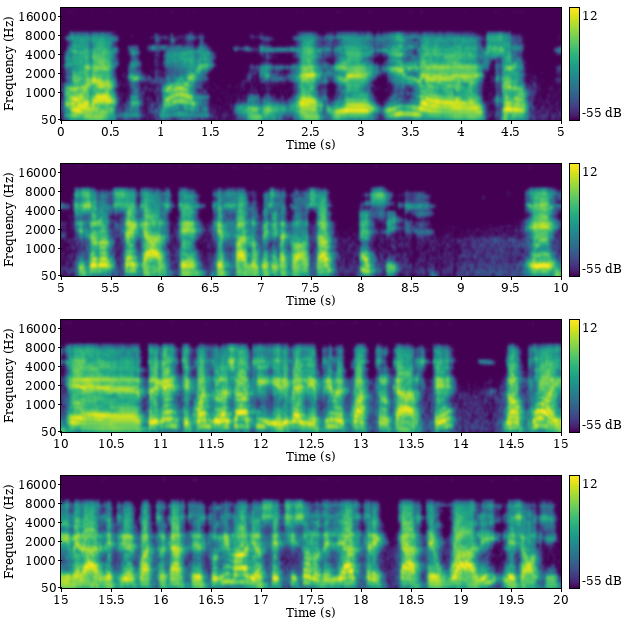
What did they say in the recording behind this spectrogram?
Ora- Boring, boring. Eh, le- il, eh, ci, sono, ci sono sei carte che fanno questa cosa. Eh sì. E eh, praticamente quando la giochi riveli le prime quattro carte. No, puoi rivelare le prime quattro carte del tuo grimorio. Se ci sono delle altre carte uguali, le giochi.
